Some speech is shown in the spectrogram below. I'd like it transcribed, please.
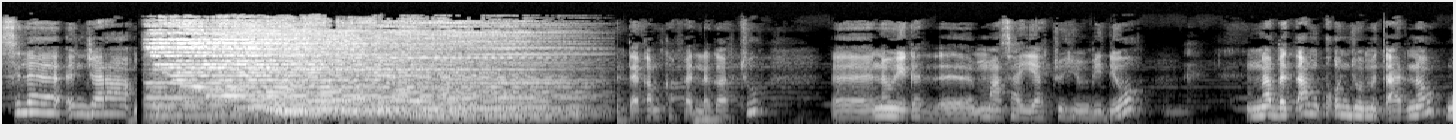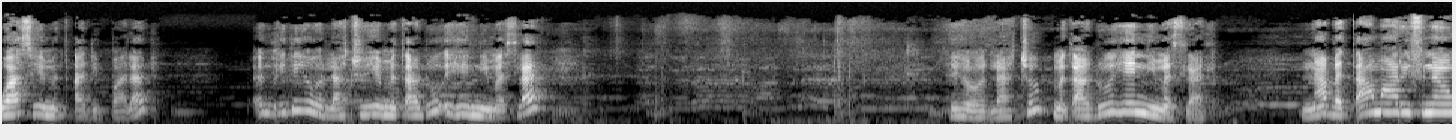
ስለ እንጀራ መጠቀም ከፈለጋችሁ ነው ማሳያችሁ ይህን ቪዲዮ እና በጣም ቆንጆ ምጣድ ነው። ዋሴ ምጣድ ይባላል። እንግዲህ ይኸውላችሁ ይሄ ምጣዱ ይሄን ይመስላል። ይኸውላችሁ ምጣዱ ይሄን ይመስላል እና በጣም አሪፍ ነው።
